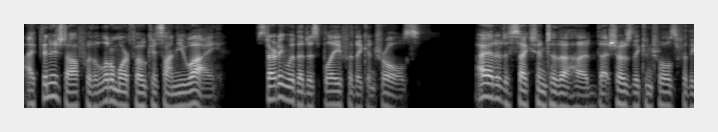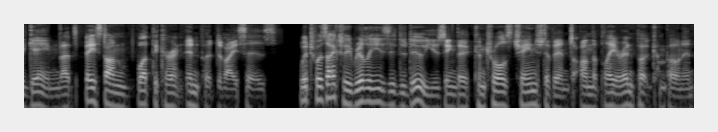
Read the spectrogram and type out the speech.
I finished off with a little more focus on UI, starting with a display for the controls. I added a section to the HUD that shows the controls for the game that's based on what the current input device is, which was actually really easy to do using the controls changed event on the player input component.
